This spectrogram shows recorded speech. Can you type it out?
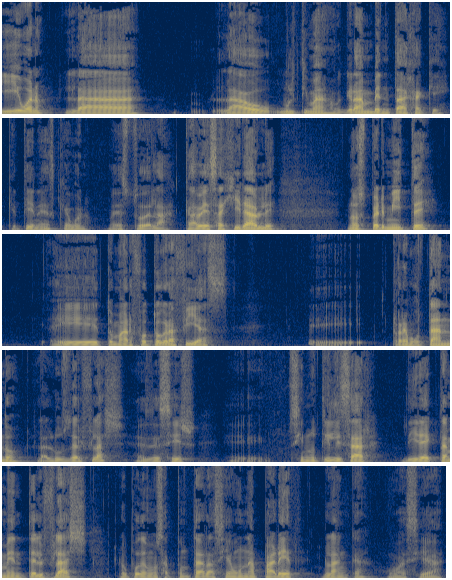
Y bueno, la, la última gran ventaja que, tiene es que, bueno, esto de la cabeza girable nos permite eh, tomar fotografías eh, rebotando la luz del flash, es decir, eh, sin utilizar directamente el flash, lo podemos apuntar hacia una pared blanca o hacia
